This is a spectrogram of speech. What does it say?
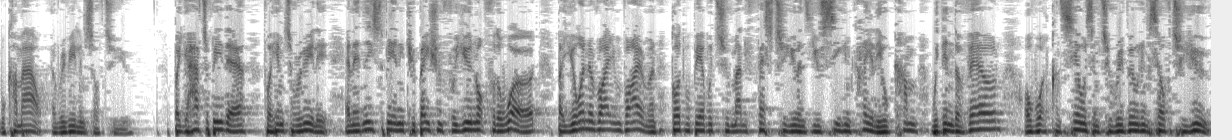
Will come out and reveal Himself to you. But you have to be there for him to reveal it. And it needs to be an incubation for you, not for the word. But you're in the right environment. God will be able to manifest to you and you see him clearly. He'll come within the veil of what conceals him to reveal himself to you.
